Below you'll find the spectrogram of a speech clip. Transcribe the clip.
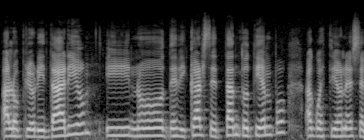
a lo prioritario y no dedicarse tanto tiempo a cuestiones secundarias.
